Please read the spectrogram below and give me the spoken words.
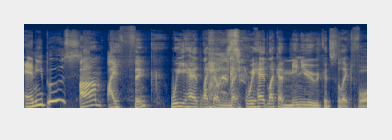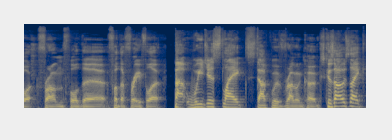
any booze. Um, I think we had like a we had like a menu we could select for from for the for the free flow, but we just like stuck with rum and cokes because I was like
